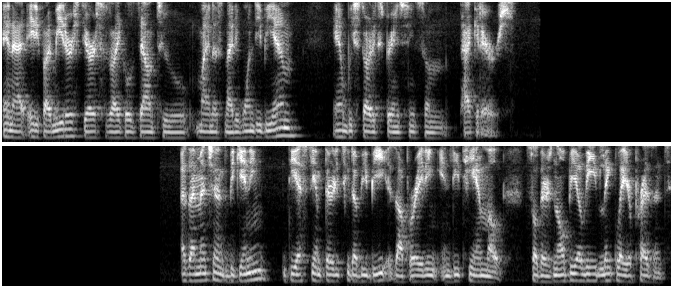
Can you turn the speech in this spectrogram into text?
And at 85 meters, the RSSI goes down to minus 91 dBm and we start experiencing some packet errors. As I mentioned at the beginning, the STM32WB is operating in DTM mode, so there's no BLE link layer present,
